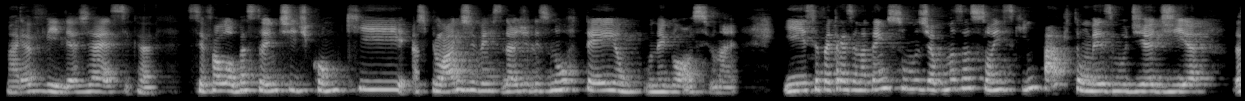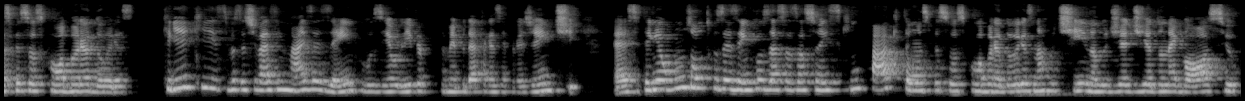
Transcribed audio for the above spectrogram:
Maravilha, Jéssica. Você falou bastante de como que os pilares de diversidade eles norteiam o negócio, né? E você foi trazendo até insumos de algumas ações que impactam mesmo o dia a dia das pessoas colaboradoras. Queria que, se vocês tivessem mais exemplos, e a Olivia também puder trazer para a gente, é, se tem alguns outros exemplos dessas ações que impactam as pessoas colaboradoras na rotina, no dia a dia do negócio,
